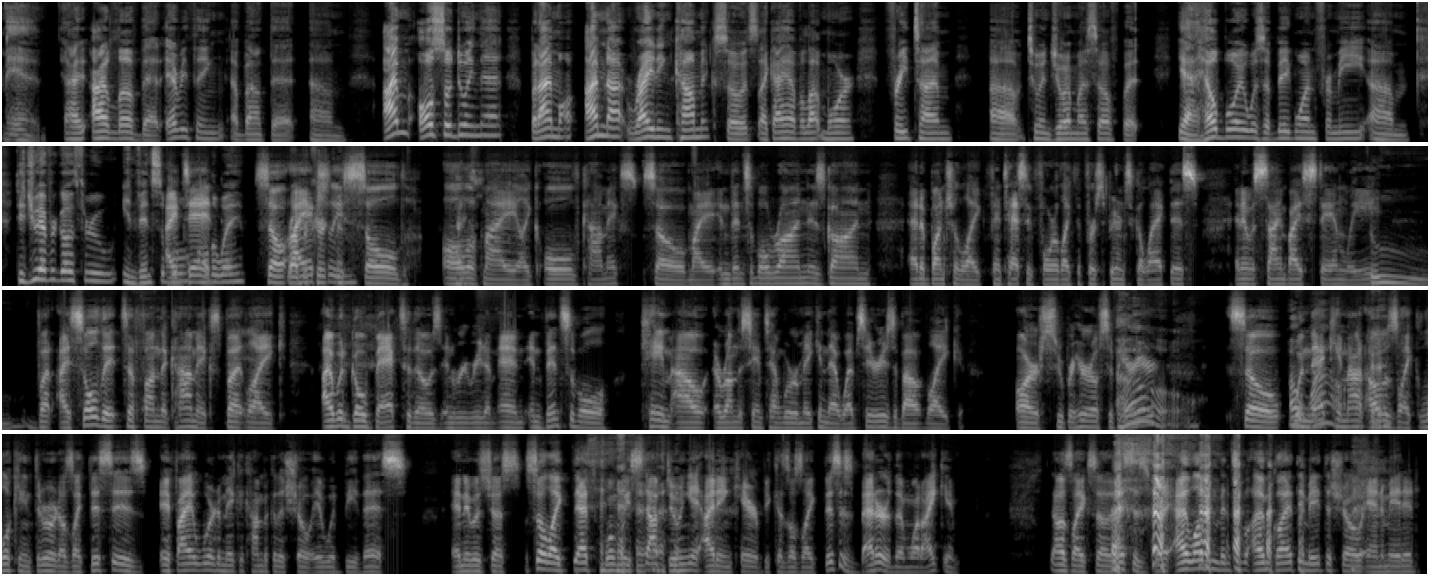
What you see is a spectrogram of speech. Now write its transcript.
Man, I I love that. Everything about that. Um I'm also doing that, but I'm I'm not writing comics, so it's like I have a lot more free time uh, to enjoy myself. But yeah, Hellboy was a big one for me. Um, did you ever go through Invincible I did. all the way? So Robert I actually Kirkman? sold all nice. of my like old comics. So my Invincible run is gone at a bunch of like Fantastic Four, like the first appearance of Galactus, and it was signed by Stan Lee. Ooh. But I sold it to fund the comics. But like I would go back to those and reread them. And Invincible came out around the same time we were making that web series about like our superhero superior. Oh. So oh, when wow. that came out, okay. I was like looking through it. I was like, this is if I were to make a comic of the show, it would be this. And it was just so like that's when we stopped doing it, I didn't care because I was like, this is better than what I came. I was like, so this is great. I love Invincible. I'm glad they made the show animated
